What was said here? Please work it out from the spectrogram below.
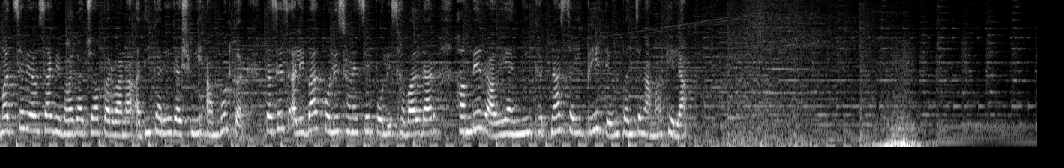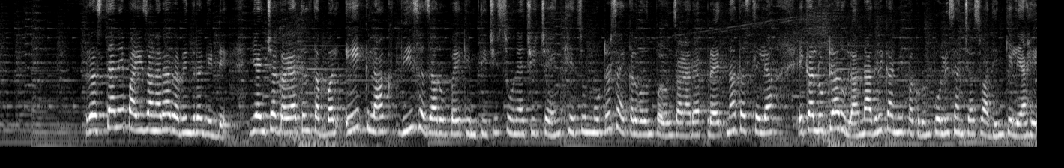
मत्स्य व्यवसाय विभागाच्या परवाना अधिकारी रश्मी आंबोलकर तसेच अलिबाग पोलीस ठाण्याचे पोलीस हवालदार हंबीरराव यांनी घटनास्थळी भेट देऊन पंचनामा केला. रस्त्याने पायी जाणाऱ्या रवींद्र गिड्डे यांच्या गळ्यातील तब्बल एक लाख वीस हजार रुपये किमतीची सोन्याची चेन खेचून मोटरसायकलवरून पळून जाणाऱ्या प्रयत्नात असलेल्या एका लुटारूला नागरिकांनी पकडून पोलिसांच्या स्वाधीन केले आहे.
